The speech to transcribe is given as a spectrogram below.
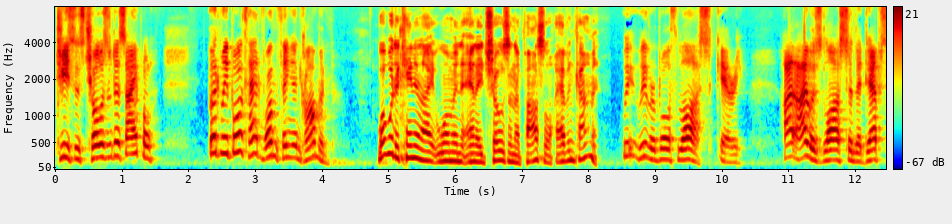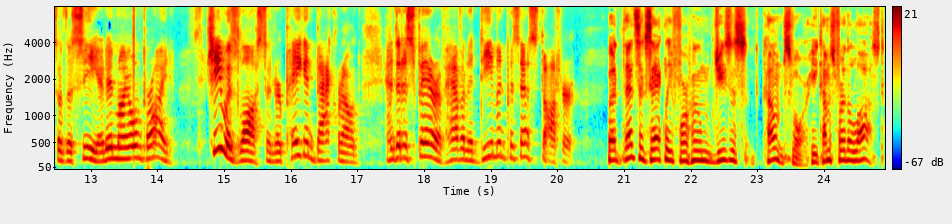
Jesus' chosen disciple. But we both had one thing in common what would a Canaanite woman and a chosen apostle have in common? We, we were both lost, Gary. I, I was lost in the depths of the sea and in my own pride. She was lost in her pagan background and the despair of having a demon possessed daughter. But that's exactly for whom Jesus comes for. He comes for the lost.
